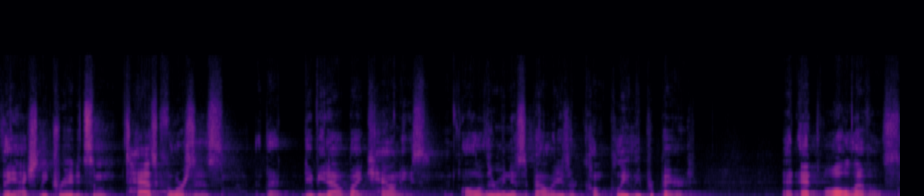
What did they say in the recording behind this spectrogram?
they actually created some task forces that divvied out by counties. And all of their municipalities are completely prepared at, at all levels.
